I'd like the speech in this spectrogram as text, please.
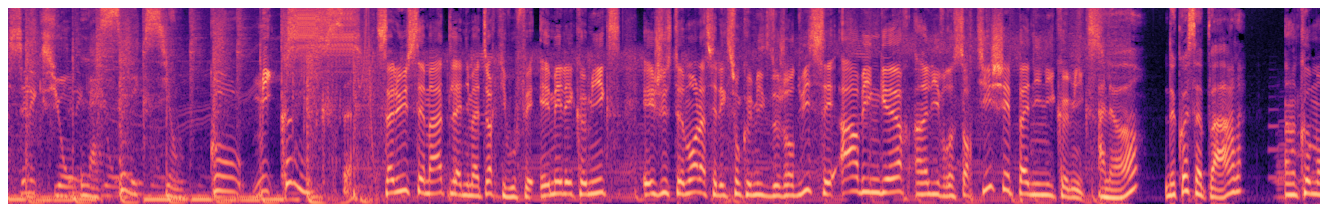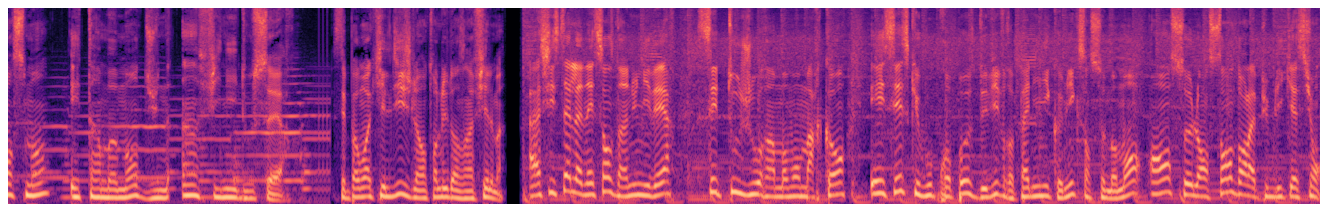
sélection La sélection comics. comics. Salut, c'est Matt, l'animateur qui vous fait aimer les comics. Et justement, la sélection comics d'aujourd'hui, c'est Harbinger, un livre sorti chez Panini Comics. Alors, de quoi ça parle? Un commencement est un moment d'une infinie douceur. C'est pas moi qui le dis, je l'ai entendu dans un film. Assister à la naissance d'un univers, c'est toujours un moment marquant et c'est ce que vous propose de vivre Panini Comics en ce moment en se lançant dans la publication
